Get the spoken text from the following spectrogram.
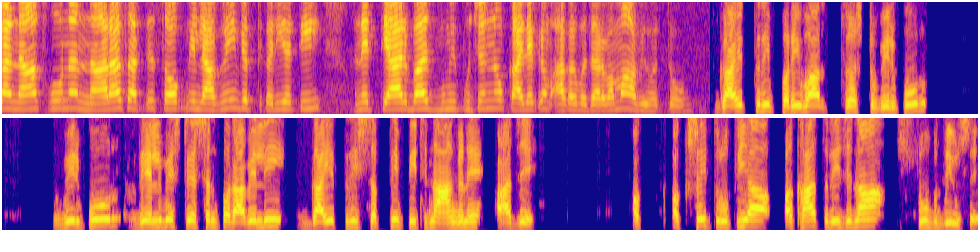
કા નાશ હોના નારા સાથે શોકની લાગણી વ્યક્ત કરી હતી અને ત્યારબાદ ભૂમિપૂજનનો કાર્યક્રમ આગળ વધારવામાં આવ્યો હતો. Gayatri Parivar trust Virpur Virpur railway station પર આવેલી ગાયત્રી શક્તિપીઠના આંગણે આજે અક્ષય તૃતીયા અખાત ત્રીજના શુભ દિવસે.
